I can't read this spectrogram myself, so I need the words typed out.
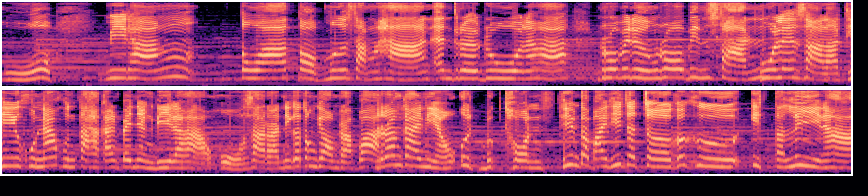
หู มีทั้งตัวตบมือสังหารแอนเดรดูนะคะ รวมไปถึงโรบินสันผู้เล่นสหรัฐที่คุณหน้าคุณตากันเป็นอย่างดีแล้วค่ะ โอ้โหสหรัฐนี่ก็ต้องยอมรับว่าร่างกายเหนียวอึดบึกทน ทีมต่อไปที่จะเจอก็คืออิตาลีนะคะ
